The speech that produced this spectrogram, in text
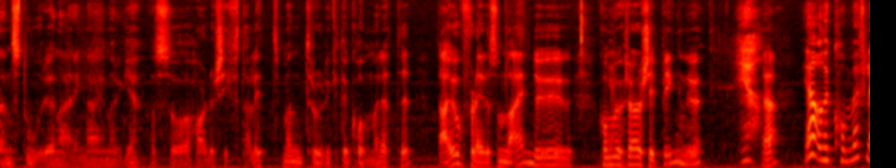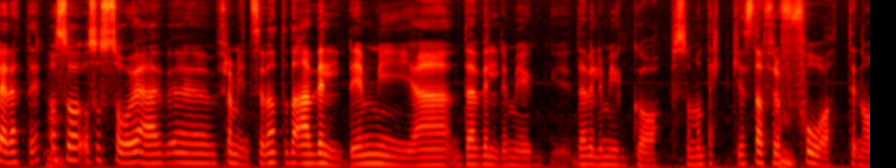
den store næringa i Norge. Og så har det skifta litt. Men tror du ikke det kommer etter? Det er jo flere som deg. Du kommer jo fra shipping, du. Ja. Ja. Ja, og det kommer flere etter. Og så, og så så jo jeg eh, fra min side at det er veldig mye Det er veldig mye, det er veldig mye gap som må dekkes da, for å Mm. få til nå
